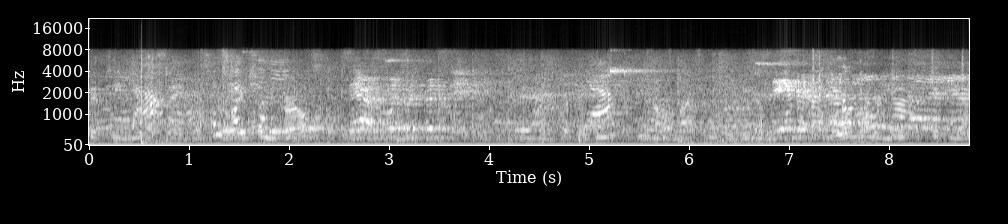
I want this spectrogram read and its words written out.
know Team USA Inspiration Intensely. Girls. Yeah. You know, last week we beat them 108 to 59.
